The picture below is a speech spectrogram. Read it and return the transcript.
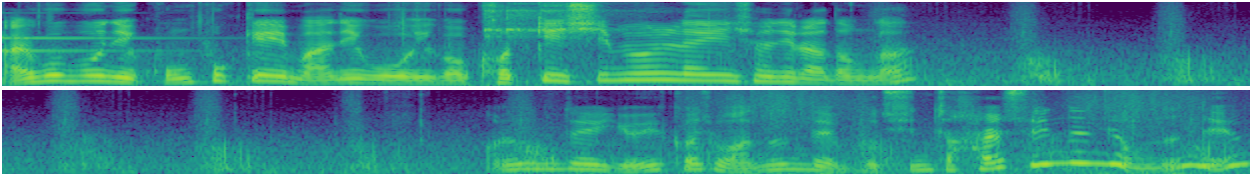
알고 보니 공포게임 아니고 이거 걷기 시뮬레이션이라던가? 아니 근데 여기까지 왔는데 뭐 진짜 할 수 있는 게 없는데요?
